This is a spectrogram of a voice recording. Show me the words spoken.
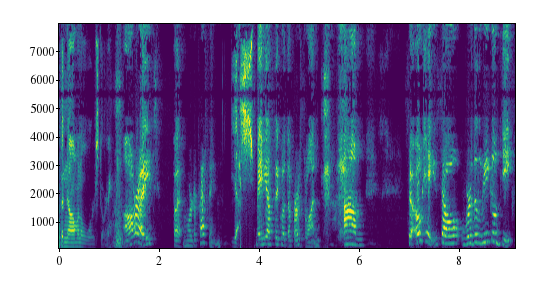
Phenomenal war story. All right, but more depressing. Yes. Maybe I'll stick with the first one. Um, so okay, so we're the legal geeks.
